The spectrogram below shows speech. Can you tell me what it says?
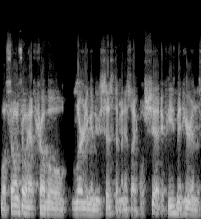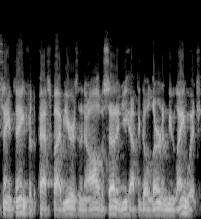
Well, so and so has trouble learning a new system. And it's like, well, shit, if he's been hearing the same thing for the past five years, and then all of a sudden you have to go learn a new language,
